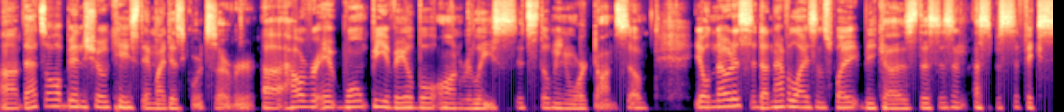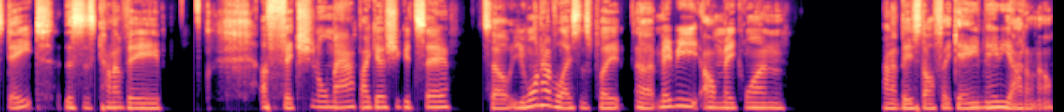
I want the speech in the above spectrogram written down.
Uh, that's all been showcased in my Discord server. Uh, however, it won't be available on release. It's still being worked on. So you'll notice it doesn't have a license plate because this isn't a specific state. This is kind of a a fictional map, I guess you could say. So you won't have a license plate. Uh, maybe I'll make one kind of based off the game. Maybe I don't know.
